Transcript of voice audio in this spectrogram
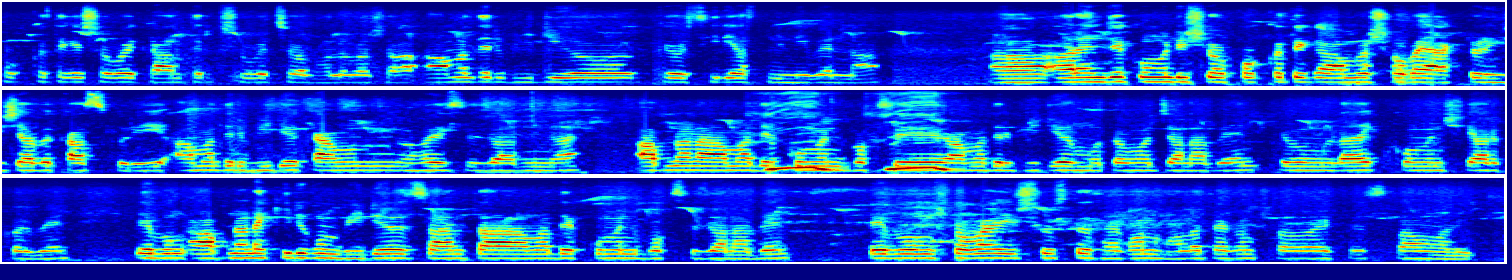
পক্ষ থেকে সবাই আন্তরিক শুভেচ্ছা ভালোবাসা আমাদের ভিডিও কেউ সিরিয়াসলি নেবেন না আরএনজি কমেডি শোর পক্ষ থেকে আমরা সবাই অ্যাক্টর হিসাবে কাজ করি। আমাদের ভিডিও কেমন হয়েছে জানি না। আপনারা আমাদের কমেন্ট বক্সে আমাদের ভিডিওর মতামত জানাবেন এবং লাইক কমেন্ট শেয়ার করবেন। এবং আপনারা কীরকম ভিডিও চান তা আমাদের কমেন্ট বক্সে জানাবেন। এবং সবাই সুস্থ থাকুন ভালো থাকুন সবাইকে আসসালামু আলাইকুম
